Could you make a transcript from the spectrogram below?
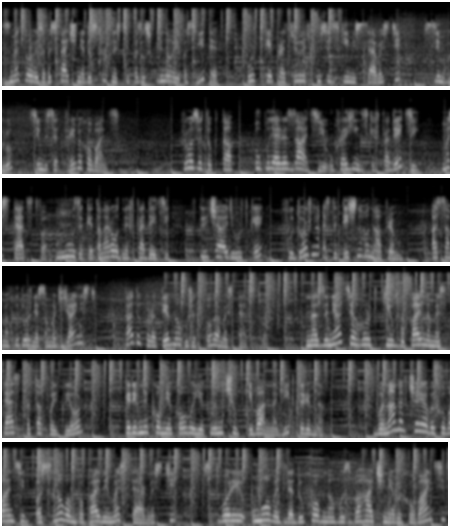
З метою забезпечення доступності позашкільної освіти гуртки працюють у сільській місцевості 7 груп 73 вихованці. Розвиток та популяризацію українських традицій, мистецтва, музики та народних традицій включають гуртки художньо-естетичного напряму, а саме художня самодіяльність та декоративно-ужиткове мистецтво. На заняттях гуртків вокальне мистецтво та фольклор, керівником якого є Климчук Іванна Вікторівна, вона навчає вихованців основам вокальної майстерності, створює умови для духовного збагачення вихованців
